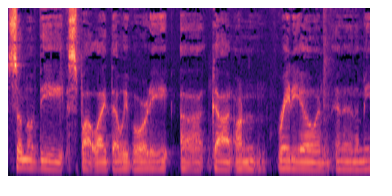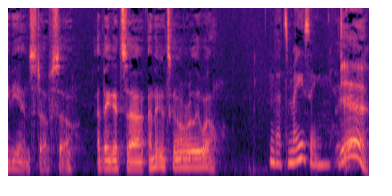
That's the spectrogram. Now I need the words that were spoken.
some of the spotlight that we've already uh, got on radio and, and in the media and stuff. So I think it's uh, I think it's going really well. That's amazing. Yeah.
